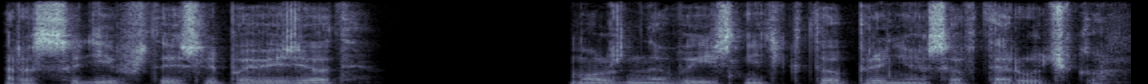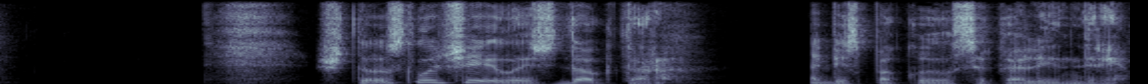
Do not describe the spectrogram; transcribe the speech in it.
рассудив, что если повезет, можно выяснить, кто принес авторучку. «Что случилось, доктор?» — обеспокоился Калиндри.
